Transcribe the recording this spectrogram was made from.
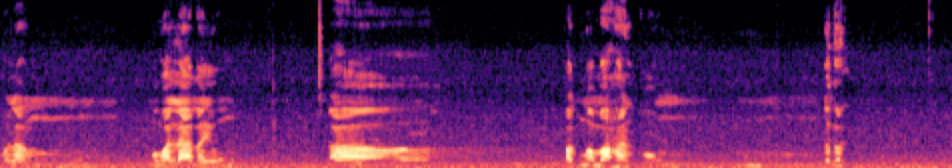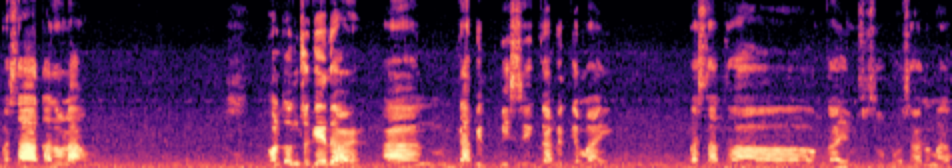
Walang mawala na yung ah pagmamahal kung mm, ganun. Basta ano lang, hold on together and kapit busy, kapit kamay. Basta uh, huwag tayong susuko sa ano man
